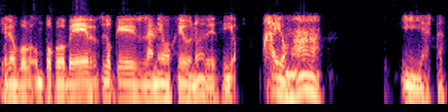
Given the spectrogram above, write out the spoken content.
Era un poco, un poco ver lo que es la Neo Geo, ¿no? Decir, ¡ay, Omar! Y ya está.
